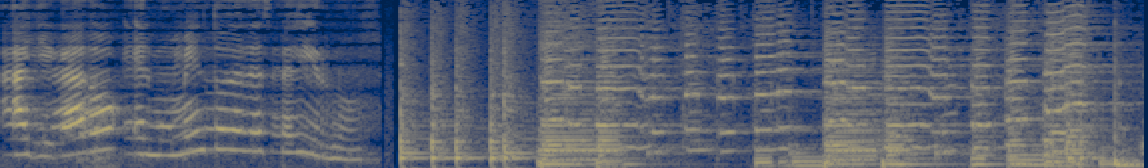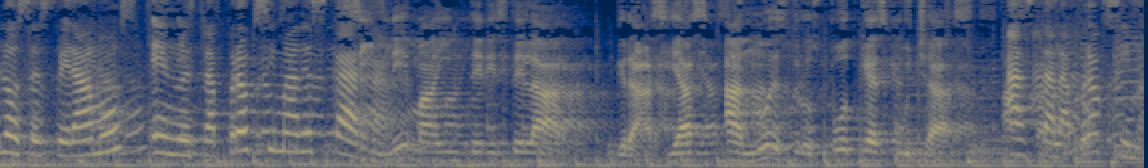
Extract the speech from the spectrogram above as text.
Ha llegado el momento de despedirnos. Los esperamos en nuestra próxima descarga. Cinema Interestelar. Gracias a nuestros podcast escuchas. Hasta la próxima.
